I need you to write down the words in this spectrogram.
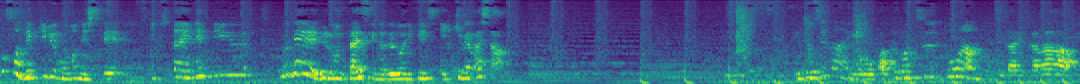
こそできるものにしていきたいねっていうのでルロー大好きなルローニケンシに決めました江戸時代の幕末動乱の時代から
